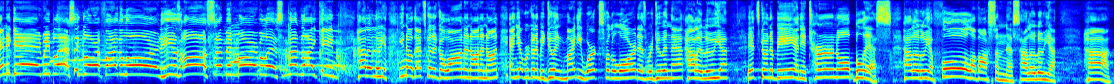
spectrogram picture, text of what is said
And again, we bless and glorify the Lord. He is awesome and marvelous, none like him. Hallelujah. You know, that's going to go on and on and on. And yet, we're going to be doing mighty works for the Lord as we're doing that. Hallelujah. It's going to be an eternal bliss. Hallelujah. Full of awesomeness. Hallelujah. Ha.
